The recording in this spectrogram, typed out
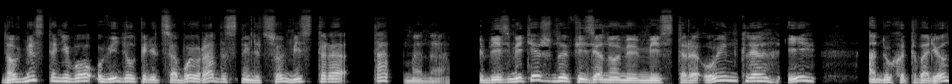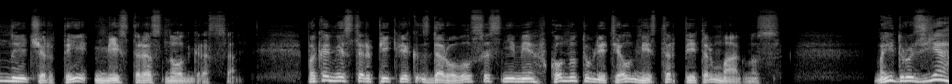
но вместо него увидел перед собой радостное лицо мистера Тапмена, безмятежную физиономию мистера Уинкля и одухотворенные черты мистера Снотграсса. Пока мистер Пиквик здоровался с ними, в комнату влетел мистер Питер Магнус. «Мои друзья,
